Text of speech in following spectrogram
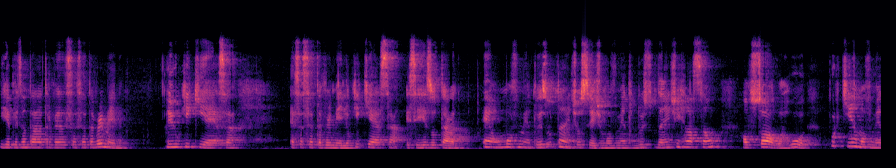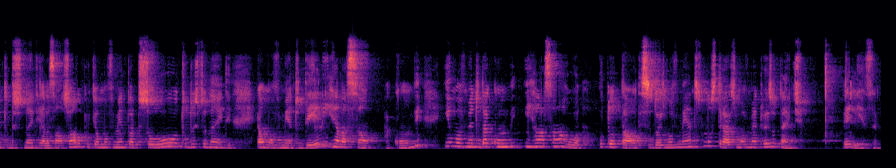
e representada através dessa seta vermelha. E o que, que é essa, essa seta vermelha? O que, que é essa, esse resultado? É um movimento resultante, ou seja, o um movimento do estudante em relação ao solo, à rua. Por que o movimento do estudante em relação ao solo? Porque é o movimento absoluto do estudante. É o movimento dele em relação à Kombi e o movimento da Kombi em relação à rua. O total desses dois movimentos nos traz o movimento resultante. Beleza.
